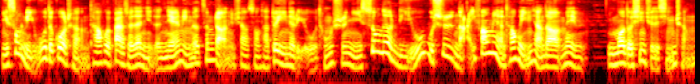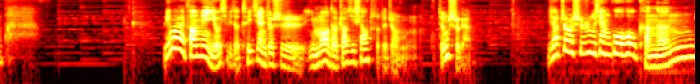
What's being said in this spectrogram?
你送礼物的过程，它会伴随着你的年龄的增长，你需要送她对应的礼物。同时，你送的礼物是哪一方面，它会影响到妹妹。Emodo 兴趣的形成。另外一方面，游戏比较推荐就是 Emodo 朝夕相处的这种真实感。你像正式入线过后，可能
